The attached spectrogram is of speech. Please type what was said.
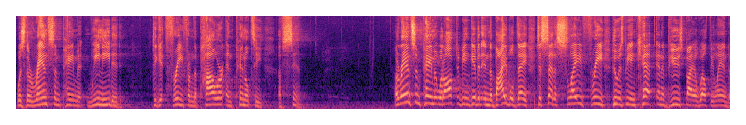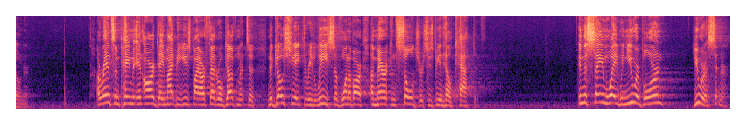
was the ransom payment we needed to get free from the power and penalty of sin. A ransom payment would often be given in the Bible day to set a slave free who was being kept and abused by a wealthy landowner. A ransom payment in our day might be used by our federal government to negotiate the release of one of our American soldiers who's being held captive. In the same way, when you were born, you were a sinner.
